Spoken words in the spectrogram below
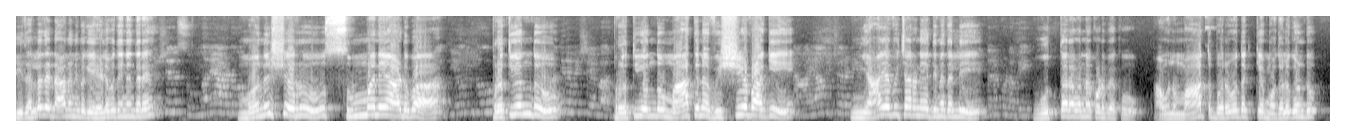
ಇದಲ್ಲದೆ ನಾನು ನಿಮಗೆ ಹೇಳುವುದೇನೆಂದರೆ ಮನುಷ್ಯರು ಸುಮ್ಮನೆ ಆಡುವ ಪ್ರತಿಯೊಂದು ಪ್ರತಿಯೊಂದು ಮಾತಿನ ವಿಷಯವಾಗಿ ನ್ಯಾಯ ವಿಚಾರಣೆಯ ದಿನದಲ್ಲಿ ಉತ್ತರವನ್ನ ಕೊಡಬೇಕು. ಅವನು ಮಾತು ಬರುವುದಕ್ಕೆ ಮೊದಲುಗೊಂಡು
